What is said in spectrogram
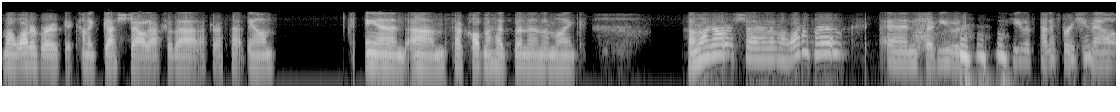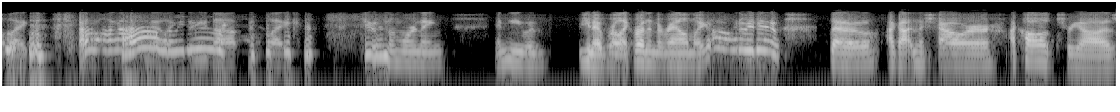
my water broke. It kind of gushed out after that after I sat down. And um so I called my husband and I'm like oh my gosh uh, my water broke. And so he was he was kind of freaking out like oh my gosh oh, you know, like what do we do? up. It's like two in the morning and he was you know we're like running around like oh what do we do? So i got in the shower. I called triage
